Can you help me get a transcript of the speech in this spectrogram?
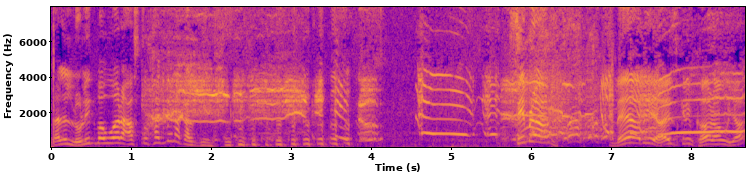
তাহলে ললিত বাবু আর আস্ত থাকবে না কালকে सिमरन मैं अभी आइसक्रीम खा रहा हूँ यार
